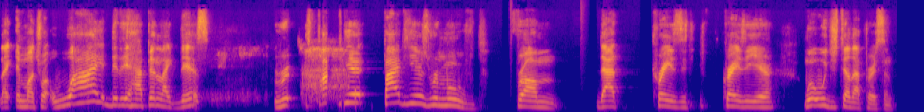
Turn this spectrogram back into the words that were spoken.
like in Montreal, why did it happen like this? Re- five year five years removed from that crazy crazy year, what would you tell that person?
